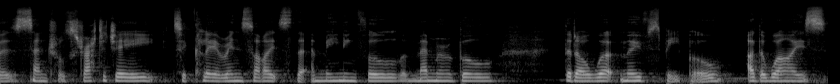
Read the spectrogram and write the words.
a central strategy, to clear insights that are meaningful and memorable, that our work moves people. Otherwise,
